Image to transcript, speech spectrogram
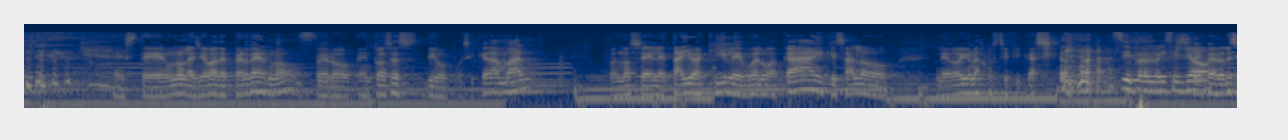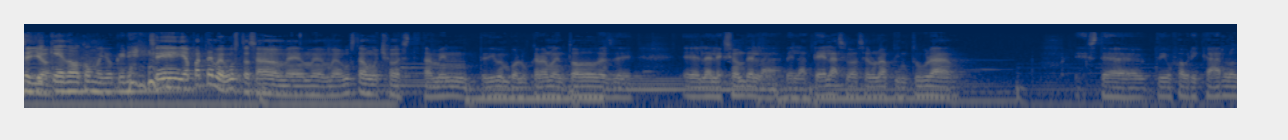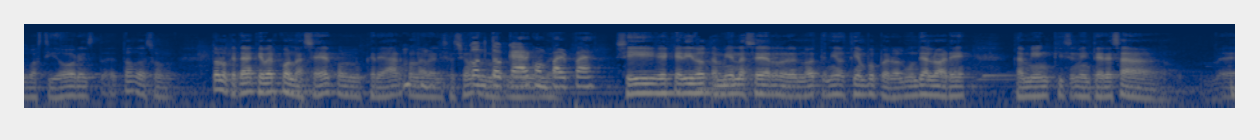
este, uno las lleva de perder, ¿no? Pero entonces, digo, pues si queda mal, pues no sé, le tallo aquí, le vuelvo acá y quizá lo, le doy una justificación. Sí, pero lo hice Sí, yo. pero lo hice yo. Y quedó como yo quería. Sí, y aparte me gusta, o sea, me, me- me gusta mucho este, también, te digo, involucrarme en todo, desde eh, la elección de la, de la tela, si va a ser una pintura, este, te digo, fabricar los bastidores, todo eso. Todo lo que tenga que ver con hacer, con crear, con la realización. Con pues, me- tocar, me- con palpar. Sí, he querido también hacer, no he tenido tiempo, pero algún día lo haré. También quise- me interesa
